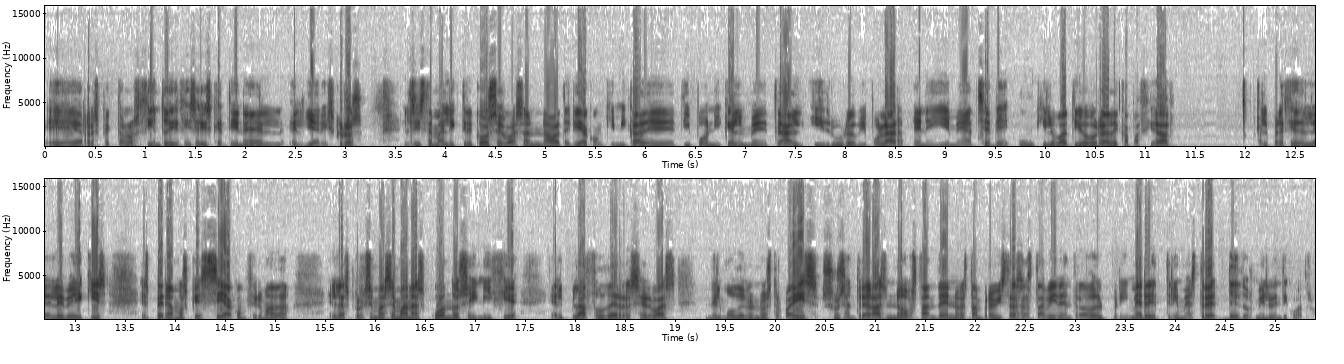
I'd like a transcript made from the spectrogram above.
eh, respecto a los 116 que tiene el, Yaris Cross. El sistema eléctrico se basa en una batería con química de tipo níquel metal hidruro bipolar NIMH de 1 kWh de capacidad el precio del LBX esperamos que sea confirmada en las próximas semanas cuando se inicie el plazo de reservas del modelo en nuestro país. Sus entregas, no obstante, no están previstas hasta bien entrado el primer trimestre de 2024.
